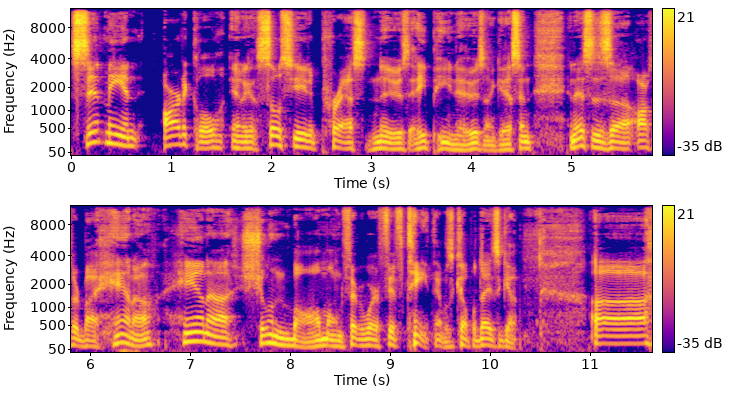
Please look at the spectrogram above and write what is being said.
Sent me an article in Associated Press News, AP News, I guess, and and this is uh, authored by Hannah Hannah Schoenbaum on February 15th. That was a couple days ago. Uh,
